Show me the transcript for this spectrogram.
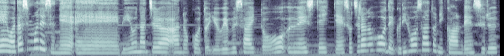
えー、私もですね、えー、ビオナチュラコーというウェブサイトを運営していて、そちらの方でグリフォーサートに関連する、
